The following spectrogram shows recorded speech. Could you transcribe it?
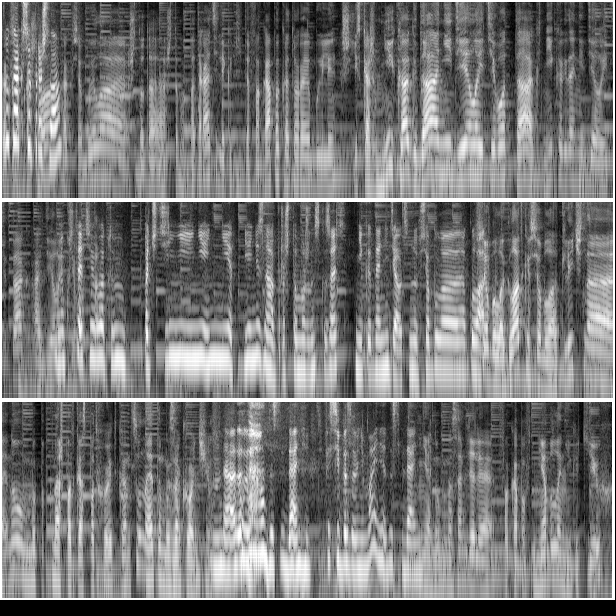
Ну, как всё прошло. как все было, что-то, что мы потратили, какие-то факапы, которые были. И скажем, никогда не делайте вот так, никогда не делайте так, а делайте Ну, кстати, вот так. вот почти не, не, нет, я не знаю, про что можно сказать, никогда не делать. Ну, все было гладко. Все было гладко, все было отлично. Ну, мы, наш подкаст подходит к концу, на этом мы закончим. Да, да, да, до свидания. Спасибо за внимание, до свидания. Не, ну на самом деле факапов не было никаких.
